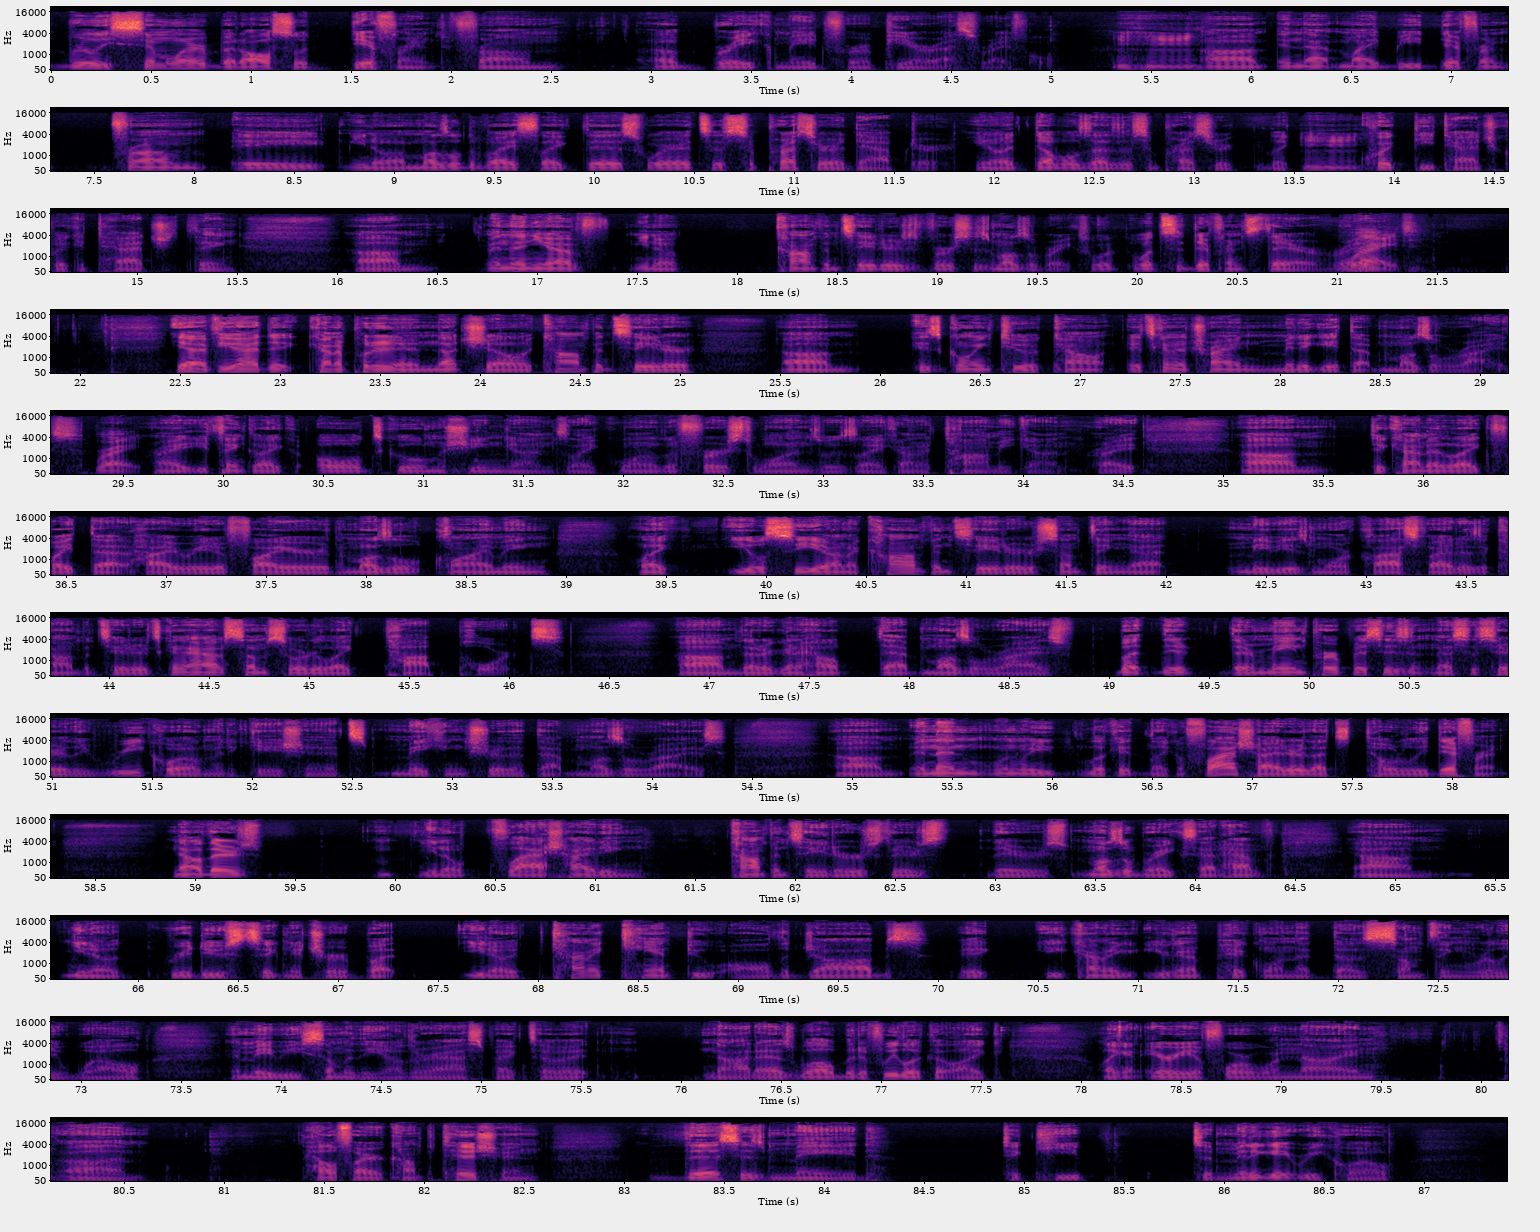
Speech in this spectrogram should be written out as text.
really similar, but also different from a brake made for a PRS rifle. Mhm. Um, and that might be different from a you know a muzzle device like this where it's a suppressor adapter. You know, it doubles as a suppressor, like Mhm. quick detach, quick attach thing. Um, and then you have you know compensators versus muzzle brakes. What, what's the difference there, right? right. Yeah, if you had to kind of put it in a nutshell, a compensator um, is going to account. It's going to try and mitigate that muzzle rise Right. right? You think like old school machine guns, like one of the first ones was like on a Tommy gun, right? Um, to kind of like fight that high rate of fire, the muzzle climbing, like you'll see on a compensator something that maybe is more classified as a compensator. It's going to have some sort of like top ports um, that are going to help that muzzle rise. But their their main purpose isn't necessarily recoil mitigation. It's making sure that that muzzle rise. Um, and then when we look at like a flash hider, that's totally different. Now there's you know flash hiding compensators. There's there's muzzle brakes that have um, you know reduced signature, but you know it kind of can't do all the jobs. It you kind of you're gonna pick one that does something really well, and maybe some of the other aspects of it not as well. But if we look at like like an Area 419 um, Hellfire competition, this is made to keep to mitigate recoil,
